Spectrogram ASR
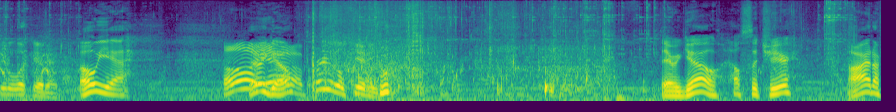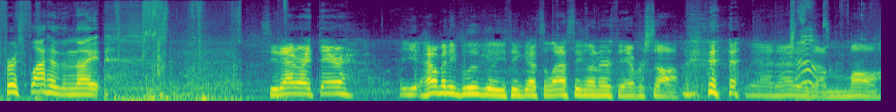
Get a look at him. Oh yeah. Oh, There we go. yeah, Pretty little kitty. There we go. I'll sit here. All right, our first flathead of the night. See that right there? How many bluegill do you think that's the last thing on earth they ever saw? Man, that is a maw.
